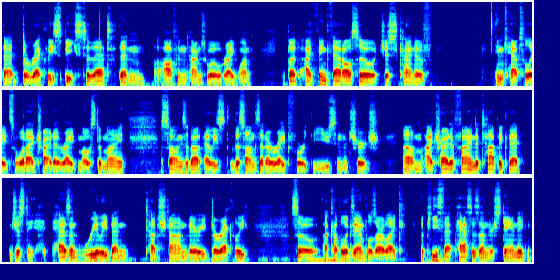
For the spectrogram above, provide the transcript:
that directly speaks to that, then oftentimes we'll write one. But I think that also just kind of encapsulates what I try to write most of my songs about, at least the songs that I write for the use in the church. Um, I try to find a topic that just hasn't really been touched on very directly. So a couple examples are like the peace that passes understanding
